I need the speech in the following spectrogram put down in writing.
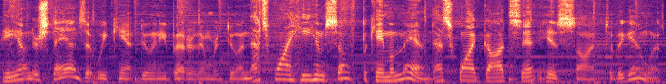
he understands that we can't do any better than we're doing. That's why he himself became a man. That's why God sent his son to begin with.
